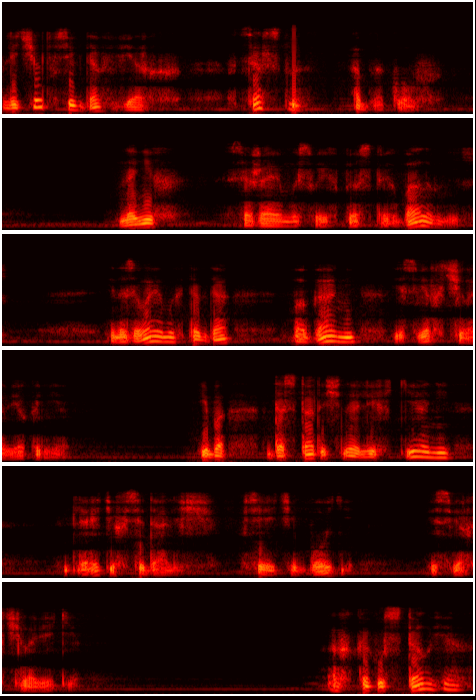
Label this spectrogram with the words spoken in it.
влечет всегда вверх, в царство облаков. На них сажаем мы своих пестрых баловней и называем их тогда богами и сверхчеловеками. Ибо достаточно легки они для этих седалищ, все эти боги и сверхчеловеки. Ах, как устал я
